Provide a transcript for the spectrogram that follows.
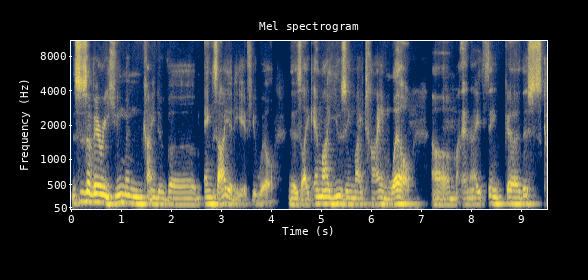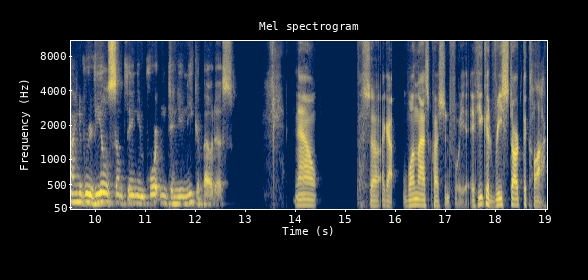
This is a very human kind of uh, anxiety, if you will. Is like, am I using my time well? Um, and I think uh, this kind of reveals something important and unique about us. Now, so I got one last question for you. If you could restart the clock,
